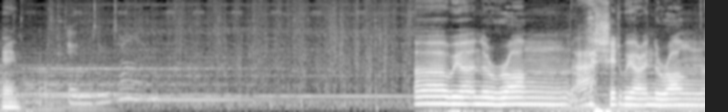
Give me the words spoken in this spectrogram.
Okay. In due time. Uh, we are in the wrong. Ah, shit, we are in the wrong.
